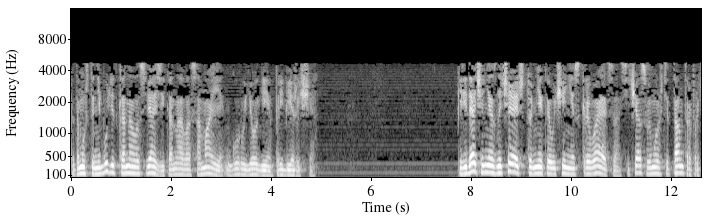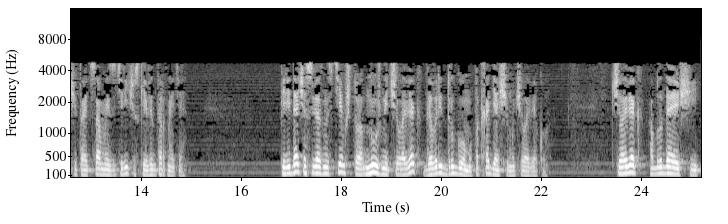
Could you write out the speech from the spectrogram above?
Потому что не будет канала связи, канала самаи, гуру-йоги, прибежища. Передача не означает, что некое учение скрывается. Сейчас вы можете тантры прочитать, самые эзотерические, в интернете. Передача связана с тем, что нужный человек говорит другому, подходящему человеку. Человек, обладающий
